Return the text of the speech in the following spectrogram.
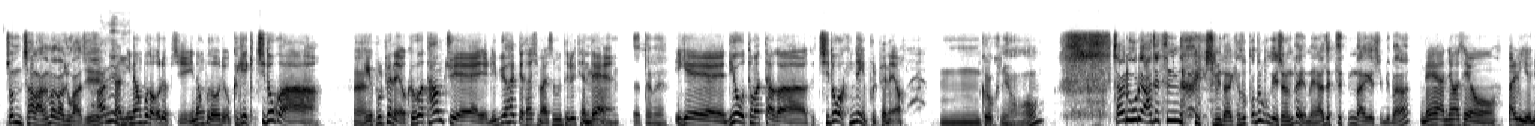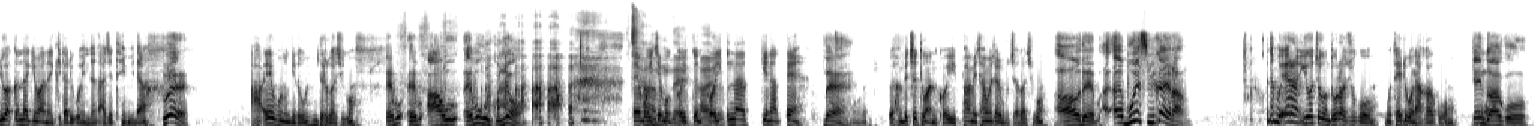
전 잘 안 해봐가지고 아직. 아니, 난 이- 인왕보다 어렵지. 인왕보다 어려워. 그게 지도가 네. 되게 불편해요. 그거 다음 주에 리뷰할 때 다시 말씀을 드릴 텐데, 음, 네네네. 이게 니오 오토마타가 그 지도가 굉장히 불편해요. 음 그렇군요. 자 그리고 우리 아제트님 나와 계십니다. 계속 떠들고 계셨는데 네 아제트님 나와 계십니다. 네, 안녕하세요. 빨리 연휴가 끝나기만을 기다리고 있는 아제트입니다. 왜? 아, 애 보는 게 너무 힘들어가지고. 에보 에보 아우 에보고 있군요. 네, 뭐 참, 이제 뭐 네. 거의 끝, 거의 아유. 끝났긴 한데, 네. 어, 한 며칠 동안 거의 밤에 잠을 잘 못 자가지고 아우 네. 아, 뭐 했습니까 얘랑? 그냥 뭐 애랑 이것저것 놀아주고 뭐 데리고 나가고 게임도 하고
